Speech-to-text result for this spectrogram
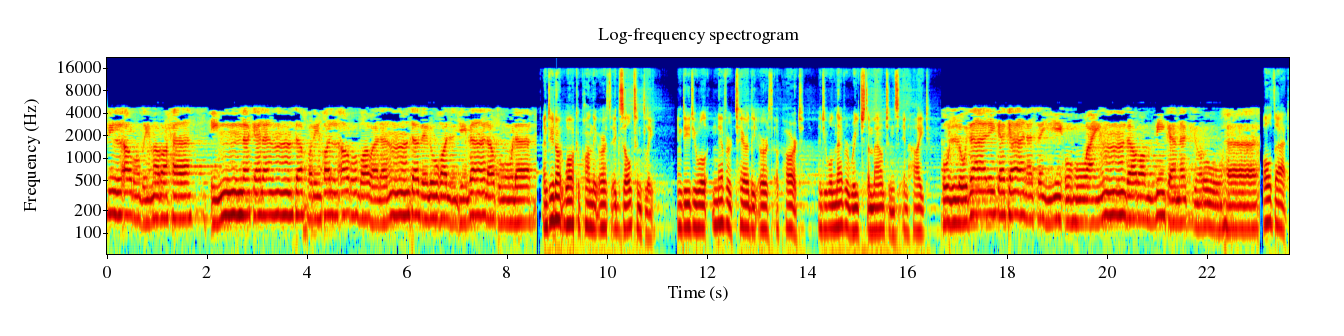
في الأرض مرحا إنك لن تخرق الأرض ولن تبلغ الجبال طولا And do not walk upon the earth exultantly. Indeed, you will never tear the earth apart, and you will never reach the mountains in height. كل ذلك كان سيئه عند ربك مكروها All that,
